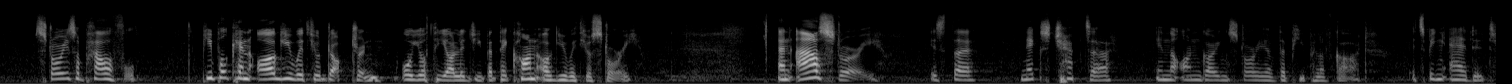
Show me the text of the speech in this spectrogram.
stories are powerful. People can argue with your doctrine or your theology, but they can't argue with your story. And our story is the next chapter in the ongoing story of the people of God. It's being added,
